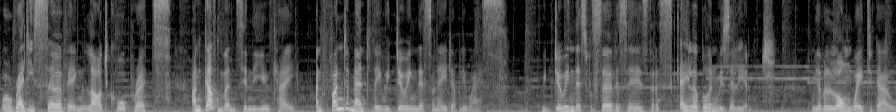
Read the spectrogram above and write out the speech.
we're already serving large corporates and governments in the UK. And fundamentally, we're doing this on AWS. We're doing this for services that are scalable and resilient. We have a long way to go,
